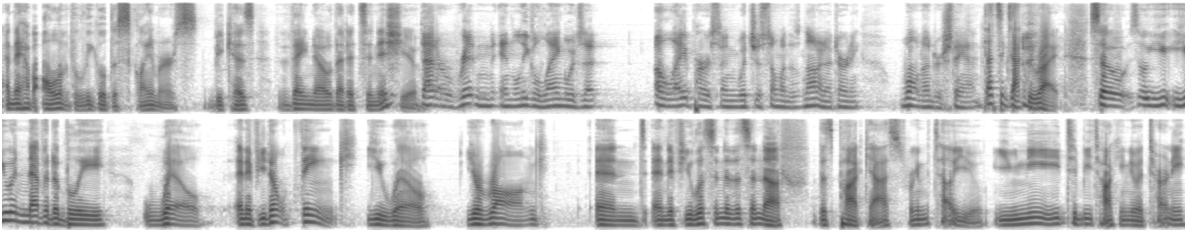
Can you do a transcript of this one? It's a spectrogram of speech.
and they have all of the legal disclaimers because they know that it's an issue. that are written in legal language that a layperson, which is someone that's not an attorney, won't understand. That's exactly right. So so you you inevitably will, and if you don't think you will, you're wrong. And and if you listen to this enough, this podcast, we're going to tell you you need to be talking to an attorney.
